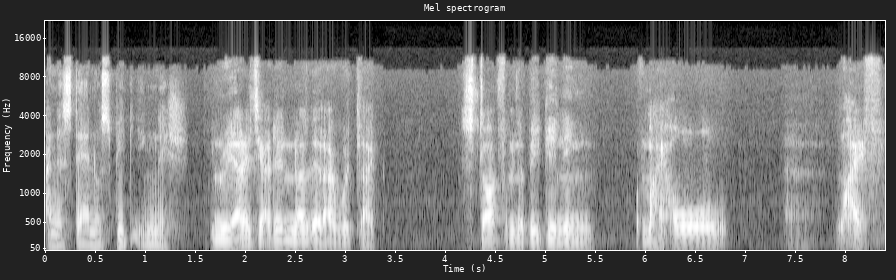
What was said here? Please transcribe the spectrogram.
understand or speak English. In reality, I didn't know that I would like start from the beginning of my whole uh, life.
